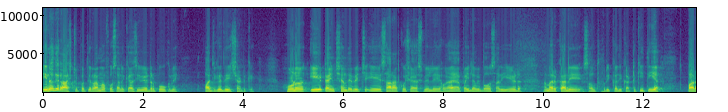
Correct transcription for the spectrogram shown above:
ਇਹਨਾਂ ਦੇ ਰਾਸ਼ਟਰਪਤੀ ਰਾਮਾਫੋਸਾ ਨੇ ਕਿਹਾ ਸੀ ਵੀ ਇਹ ਡਰਪੋਕ ਨੇ, ਭੱਜ ਗਏ ਦੇਸ਼ ਛੱਡ ਕੇ। ਹੁਣ ਇਹ ਟੈਨਸ਼ਨ ਦੇ ਵਿੱਚ ਇਹ ਸਾਰਾ ਕੁਝ ਇਸ ਵੇਲੇ ਹੋਇਆ ਹੈ। ਪਹਿਲਾਂ ਵੀ ਬਹੁਤ ਸਾਰੀ ਏਡ ਅਮਰੀਕਾ ਨੇ ਸਾਊਥ ਅਫਰੀਕਾ ਦੀ ਘੱਟ ਕੀਤੀ ਆ ਪਰ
